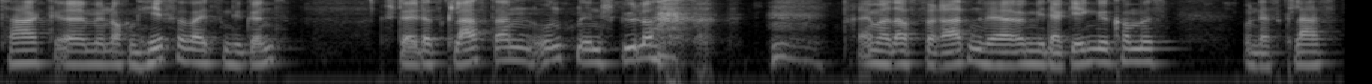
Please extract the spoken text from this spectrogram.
Tag äh, mir noch einen Hefeweizen gegönnt. Stell das Glas dann unten in den Spüler. Dreimal darfst du raten, wer irgendwie dagegen gekommen ist und das Glas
